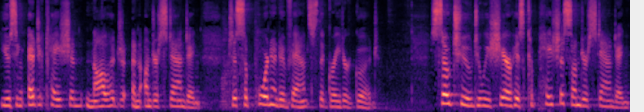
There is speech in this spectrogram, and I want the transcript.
using education, knowledge, and understanding to support and advance the greater good. So, too, do we share his capacious understanding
